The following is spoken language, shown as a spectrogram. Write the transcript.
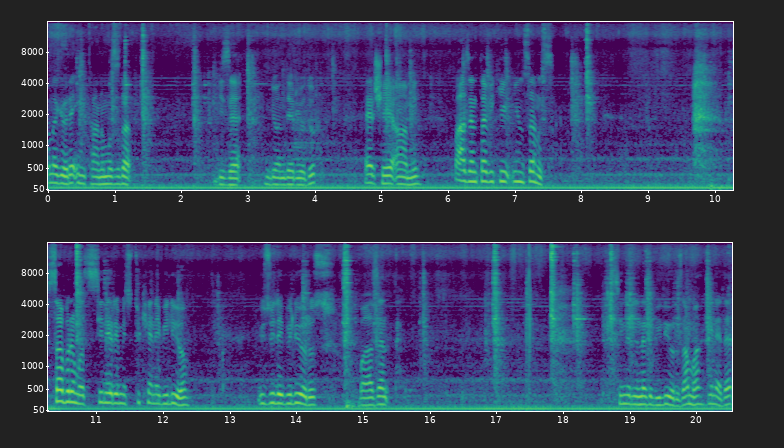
Ona göre imtihanımızı da bize gönderiyordur. Her şeye amin. Bazen tabii ki insanız. Sabrımız, sinirimiz tükenebiliyor. Üzülebiliyoruz. Bazen sinirlenebiliyoruz ama yine de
